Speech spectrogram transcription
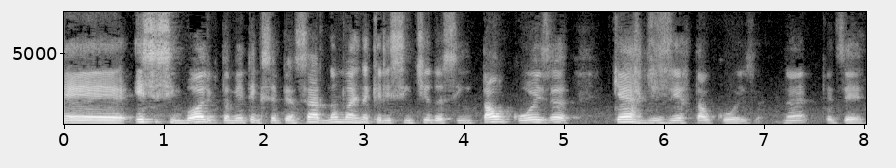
é, esse simbólico também tem que ser pensado não mais naquele sentido assim, tal coisa quer dizer tal coisa. Né? Quer dizer,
